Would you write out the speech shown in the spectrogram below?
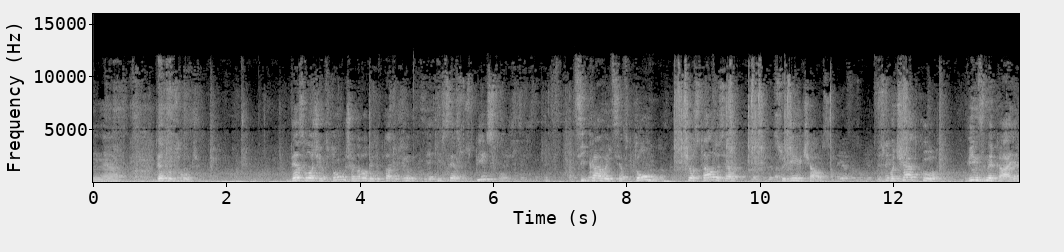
е, де тут злочин. Де злочин в тому, що народний депутат як і все суспільство, цікавиться в тому, що сталося з суддєю Чаусом. Спочатку він зникає,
